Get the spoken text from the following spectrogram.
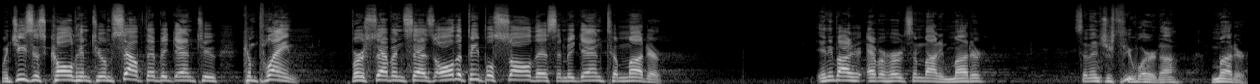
When Jesus called him to himself, they began to complain. Verse 7 says, All the people saw this and began to mutter. Anybody ever heard somebody mutter? It's an interesting word, huh? Mutter.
